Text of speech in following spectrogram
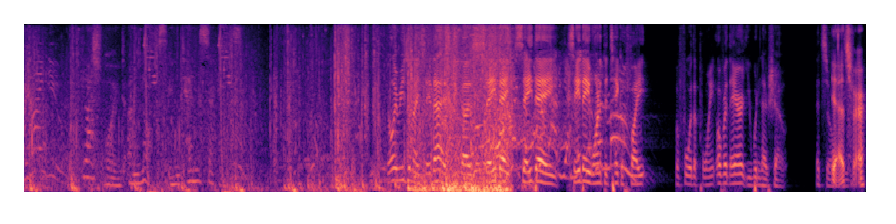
Behind you. Flashpoint unlocks in 10 seconds. The only reason I say that is because say they say they say they wanted to take a fight before the point over there, you wouldn't have shout. That's the only Yeah. That's reason. fair.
